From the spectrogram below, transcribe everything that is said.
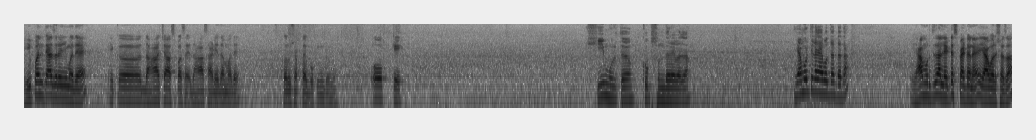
ही पण त्याच रेंजमध्ये आहे. एक दहाच्या आसपास आहे. दहा साडेदहामध्ये करू शकताय बुकिंग तुम्ही. ओके. ही मूर्त खूप सुंदर आहे बघा. ह्या मूर्तीला काय बोलतात दादा? ह्या मूर्तीचा लेटेस्ट पॅटर्न आहे या वर्षाचा.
